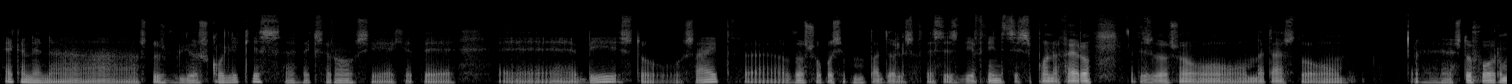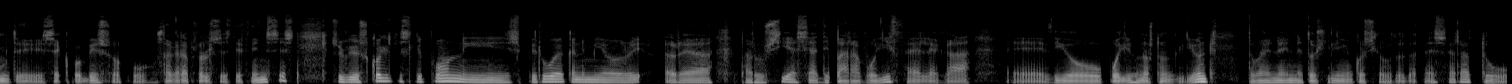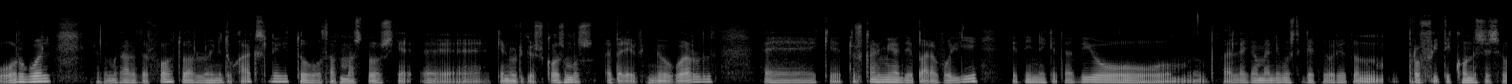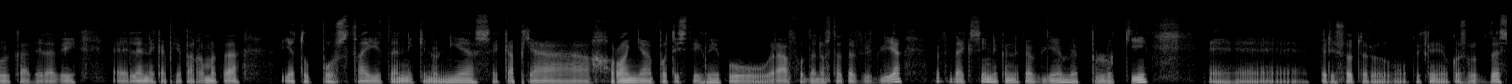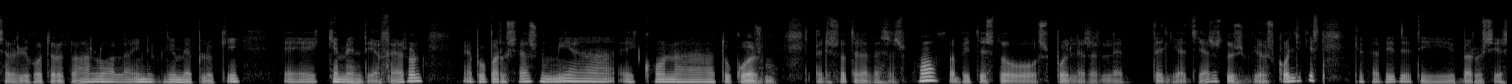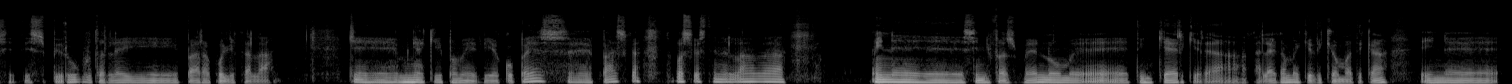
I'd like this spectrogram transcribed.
έκανε ένα στους βιβλιοσκόλικες, ε, δεν ξέρω όσοι έχετε ε, μπει στο site, θα δώσω όπως είπαμε πάντα όλες αυτές τις διευθύνσεις που αναφέρω, θα τις δώσω μετά στο, ε, στο φόρουμ της εκπομπής όπου θα γράψω όλες τις διευθύνσεις. Στους βιβλιοσκόλικες λοιπόν η Σπυρού έκανε μια ωραία παρουσίαση, αντιπαραβολή θα έλεγα ε, δύο πολύ γνωστών βιβλίων. Το ένα είναι το 1984 του Orwell για το μεγάλο αδερφό, το άλλο είναι του Huxley, το θαυμαστός ε, καινούριος κόσμος, A Brave New World. Ε, και τους κάνει μια αντιπαραβολή γιατί είναι και τα δύο θα λέγαμε ανήκουν στην κατηγορία των προφητικών εισαγωγικά. Δηλαδή ε, λένε κάποια πράγματα για το πώς θα ήταν η κοινωνία σε κάποια χρόνια από τη στιγμή που γράφονταν αυτά τα βιβλία. Βέβαια, εντάξει, είναι κανονικά βιβλία με πλοκή ε, περισσότερο το 1984, λιγότερο το άλλο, αλλά είναι βιβλία με πλοκή ε, και με ενδιαφέρον ε, που παρουσιάζουν μία εικόνα του κόσμου. Περισσότερα δεν σας πω, θα μπείτε στο spoiler.gr στους βιβλιοσκόλικες και θα δείτε την παρουσίαση της Σπυρού που τα λέει πάρα πολύ καλά. Και μια και είπαμε διακοπές, ε, Πάσχα, το Πάσχα στην Ελλάδα είναι συνειφασμένο με την Κέρκυρα θα λέγαμε και δικαιωματικά είναι,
